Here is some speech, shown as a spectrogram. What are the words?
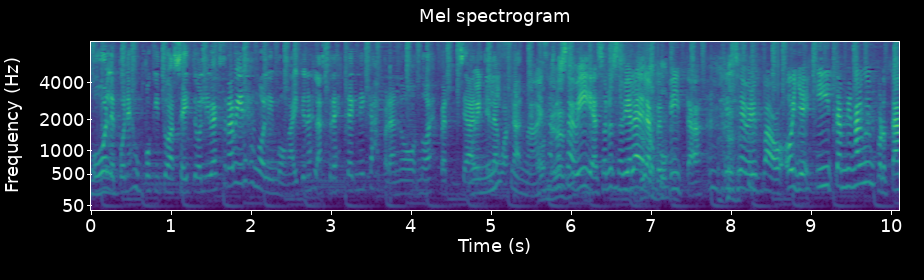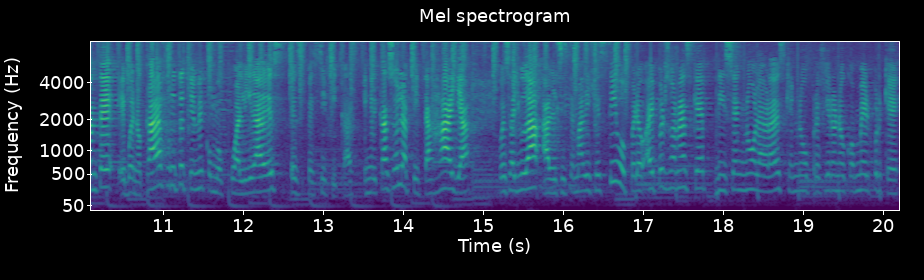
o le pones un poquito de aceite de oliva extra virgen o limón. Ahí tienes las tres técnicas para no, no desperdiciar el Buenísima, aguacate. esa mira no sabía, solo sabía la de la tampoco. pepita. Qué chévere, Pau. Oye, y también algo importante, eh, bueno, cada fruta tiene como cualidades específicas. En el caso de la pitahaya, pues ayuda al sistema digestivo, pero hay personas que dicen, no, la verdad es que no, prefiero no comer porque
